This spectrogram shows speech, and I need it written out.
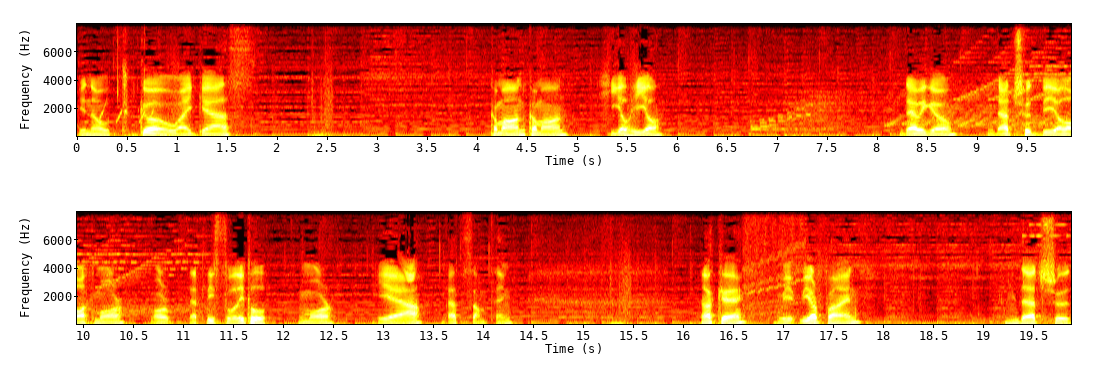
you know, to go, I guess. Come on, come on. Heal, heal. There we go. That should be a lot more. Or at least a little more. Yeah, that's something. Okay, we, we are fine. That should,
